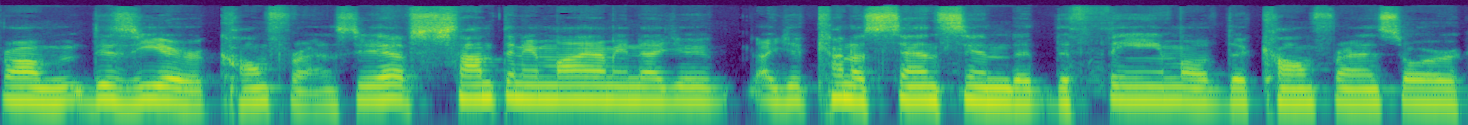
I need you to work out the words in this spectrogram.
from this year conference? Do you have something in mind? I mean, are you are you kind of sensing the, the theme of the conference or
